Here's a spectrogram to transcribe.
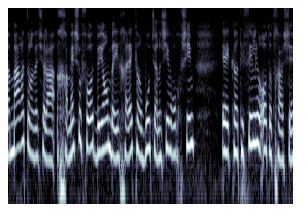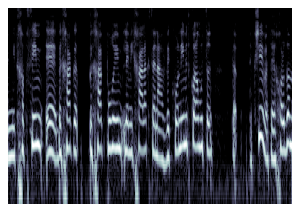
במרתון הזה של החמש הופעות ביום בהיכלי תרבות שאנשים רוכשים אה, כרטיסים לראות אותך שהם מתחפשים אה, בחג, בחג פורים למיכל הקטנה וקונים את כל המוצרים. ת, תקשיב אתה יכול גם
